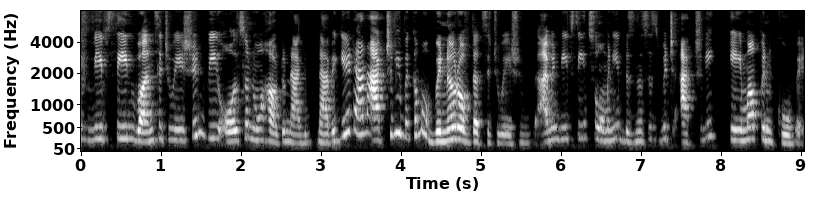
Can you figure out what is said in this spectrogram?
if we've seen one situation we also know how to nav- navigate and actually become a winner of that situation. I mean we've seen so many businesses which actually came up in covid.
